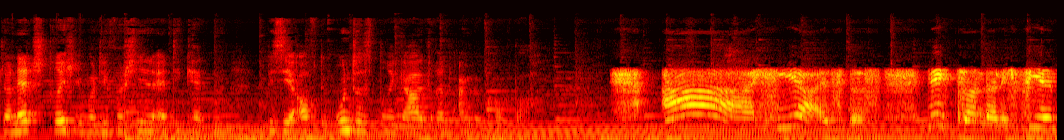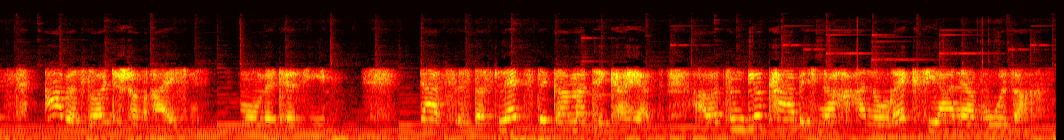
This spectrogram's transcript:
Janet strich über die verschiedenen Etiketten, bis sie auf dem untersten Regalbrett angekommen war. Ah, hier ist es. Nicht sonderlich viel, aber es sollte schon reichen, murmelte sie. Das ist das letzte Grammatikerherz, aber zum Glück habe ich noch Anorexia nervosa.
